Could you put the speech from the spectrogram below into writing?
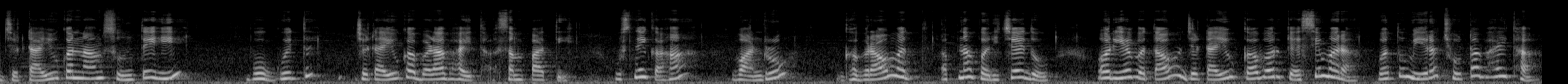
जटायु का नाम सुनते ही वो गुद्ध जटायु का बड़ा भाई था, संपाति। उसने कहा, वानरो, घबराओ मत, अपना परिचय दो। और यह बताओ, जटायु कब और कैसे मरा? वह तो मेरा छोटा भाई था।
